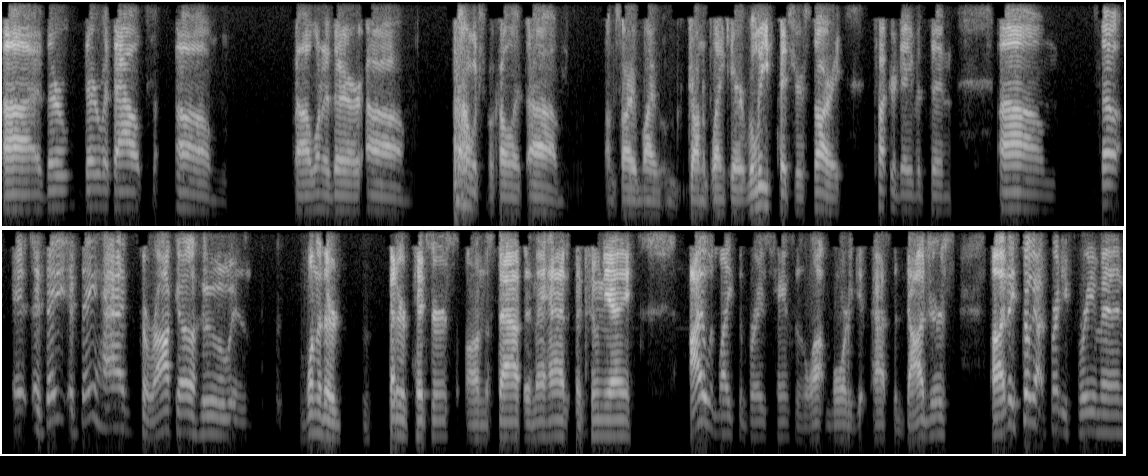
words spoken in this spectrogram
Uh, they're they're without um, uh, one of their um, what you call it. Um, I'm sorry, I'm drawing a blank here. Relief pitchers, sorry, Tucker Davidson. Um, so if they if they had Soroka, who is one of their better pitchers on the staff, and they had Acuna I would like the Braves' chances a lot more to get past the Dodgers. Uh, they still got Freddie Freeman,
